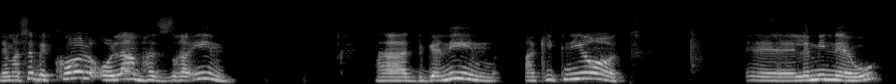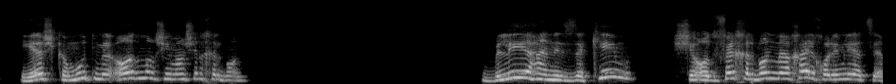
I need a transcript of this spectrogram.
למעשה בכל עולם הזרעים, הדגנים, הקטניות, uh, למיניהו, יש כמות מאוד מרשימה של חלבון. בלי הנזקים שעודפי חלבון מהחי יכולים לייצר.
